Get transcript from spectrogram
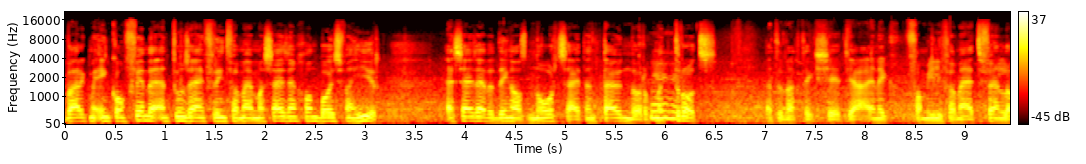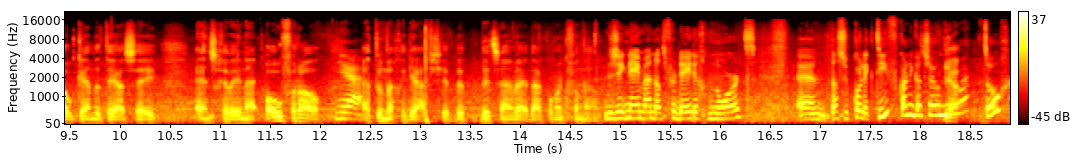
waar ik me in kon vinden. En toen zei een vriend van mij, maar zij zijn gewoon boys van hier. En zij zeiden dingen als Noordzijde en Tuindorp, mm -hmm. met trots. En toen dacht ik, shit, ja. En ik, familie van mij uit Venlo kende THC, Enschede, nee, overal. Ja. En toen dacht ik, ja, shit, dit, dit, zijn wij, daar kom ik vandaan. Dus ik neem aan dat Verdedig Noord, um, dat is een collectief, kan ik dat zo noemen, ja. toch?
